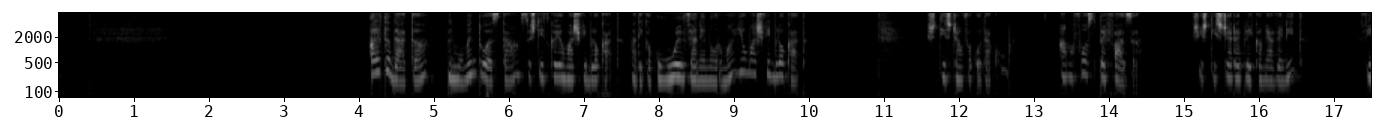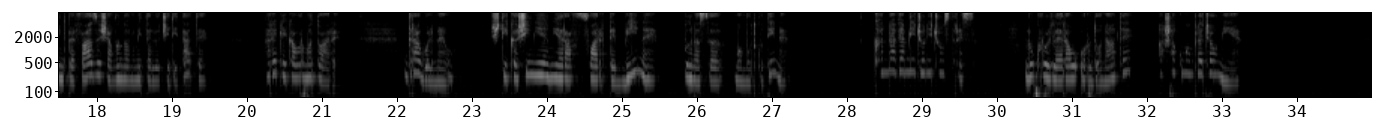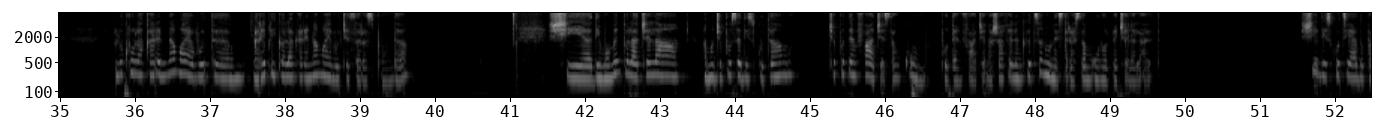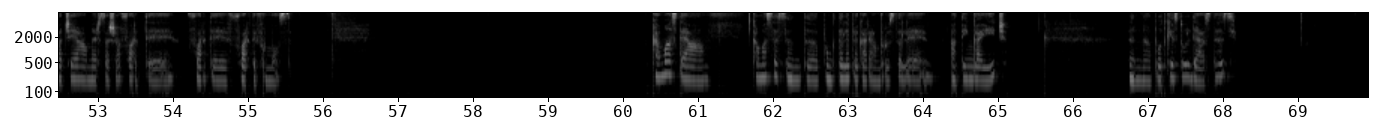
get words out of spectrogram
Altă dată, în momentul ăsta, să știți că eu m-aș fi blocat. Adică cu mulți ani în urmă, eu m-aș fi blocat. Știți ce am făcut acum? Am fost pe fază. Și știți ce replică mi-a venit? Fiind pe fază și având o anumită luciditate, replica următoare. Dragul meu, știi că și mie mi era foarte bine până să mă mut cu tine? Că n-aveam nicio niciun stres. Lucrurile erau ordonate așa cum îmi plăceau mie. Lucru la care n-am mai avut, uh, replică la care n-am mai avut ce să răspundă. Și uh, din momentul acela am început să discutăm ce putem face sau cum putem face în așa fel încât să nu ne stresăm unul pe celălalt. Și discuția după aceea a mers așa foarte, foarte, foarte frumos. Cam astea, cam astea sunt uh, punctele pe care am vrut să le ating aici, în podcastul de astăzi,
